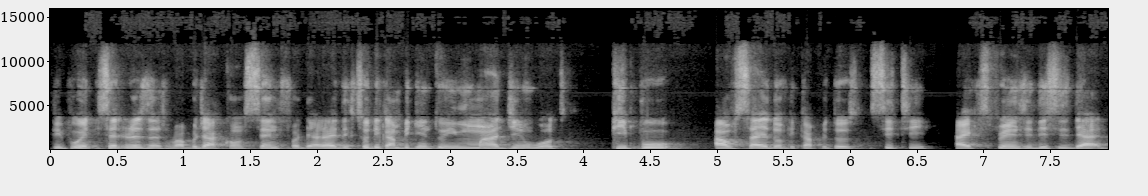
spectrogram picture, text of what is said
people residents of Abuja are concerned for their rights, so they can begin to imagine what people outside of the capital city are experiencing. This is their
